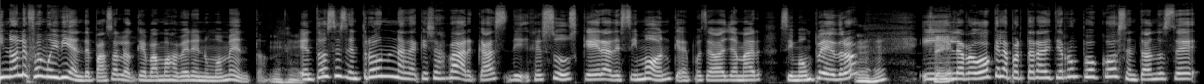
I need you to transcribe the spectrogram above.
y no le fue muy bien, de paso, lo que vamos a ver en un momento. Entonces entró en una de aquellas barcas, de Jesús, que era de Simón, que después se va a llamar Simón Pedro, Ujú. y Sí. le rogó que la apartara de tierra un poco, sentándose,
